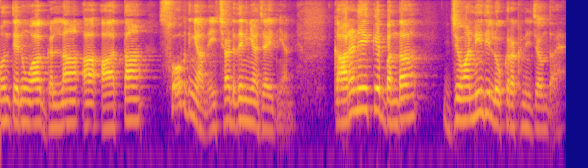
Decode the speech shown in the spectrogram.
ਹੁਣ ਤੈਨੂੰ ਆ ਗੱਲਾਂ ਆ ਆਦਤਾਂ ਸੋਭਦੀਆਂ ਨਹੀਂ ਛੱਡ ਦੇਣੀਆਂ ਚਾਹੀਦੀਆਂ ਨੇ। ਕਾਰਨ ਇਹ ਕਿ ਬੰਦਾ ਜਵਾਨੀ ਦੀ ਲੁੱਕ ਰੱਖਣੀ ਚਾਹੁੰਦਾ ਹੈ।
